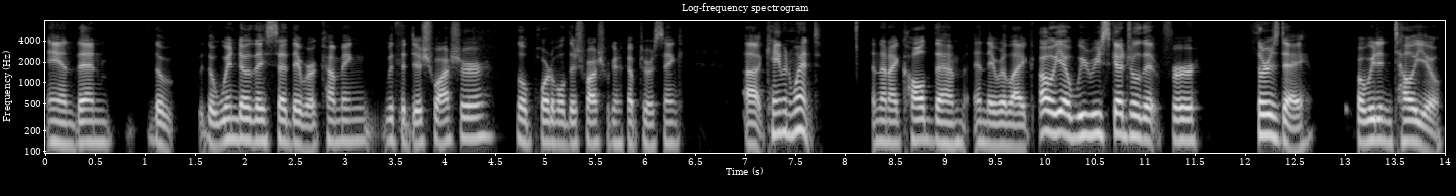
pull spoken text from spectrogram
and then the the window they said they were coming with the dishwasher, little portable dishwasher we're gonna hook up to our sink, uh, came and went. And then I called them and they were like, Oh yeah, we rescheduled it for Thursday, but we didn't tell you.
